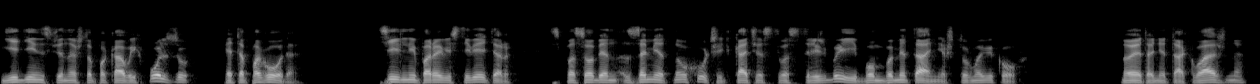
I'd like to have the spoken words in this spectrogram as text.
Единственное, что пока в их пользу, это погода. Сильный порывистый ветер способен заметно ухудшить качество стрельбы и бомбометания штурмовиков. Но это не так важно,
